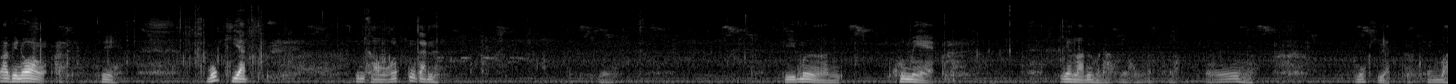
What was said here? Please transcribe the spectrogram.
มาพี่น้อง นี่มุกเขียดกินเขาครับกันฝีเมือคุณแม่ยายรันพุ่นนะโอ้มุกเขียดเห็นบ่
